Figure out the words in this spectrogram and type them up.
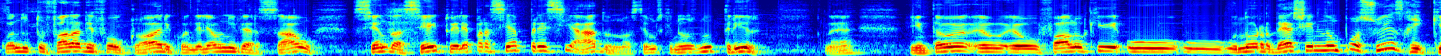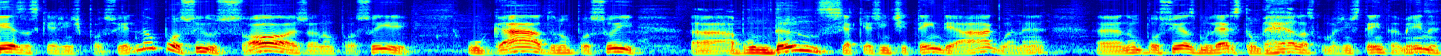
quando tu fala de folclore, quando ele é universal, sendo aceito, ele é para ser apreciado, nós temos que nos nutrir. Né? Então eu, eu falo que o, o, o, Nordeste ele não possui as riquezas que a gente possui. Ele não possui o soja, não possui o gado, não possui a abundância que a gente tem de água, né? É, não possui as mulheres tão belas como a gente tem também, né?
